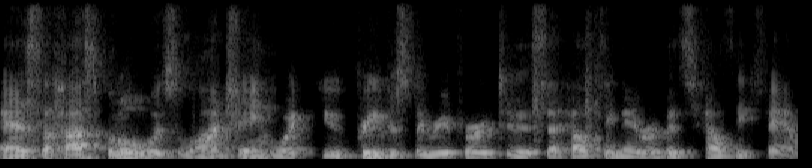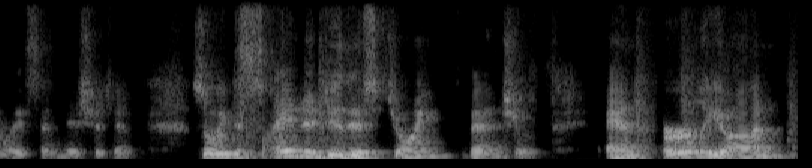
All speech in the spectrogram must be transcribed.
as the hospital was launching what you previously referred to as the Healthy Neighborhoods, Healthy Families Initiative. So we decided to do this joint venture. And early on,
